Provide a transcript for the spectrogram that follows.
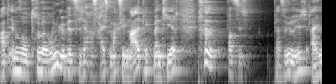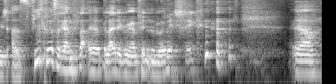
hat immer so drüber rumgewitzelt, ja, das heißt maximal pigmentiert, was ich persönlich eigentlich als viel größere äh, Beleidigung empfinden würde. richtig. Ja,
